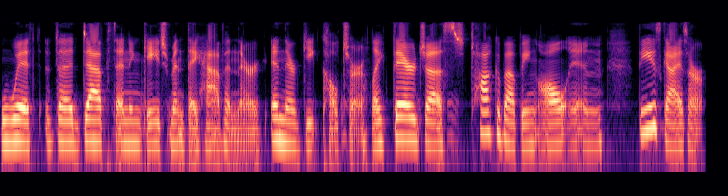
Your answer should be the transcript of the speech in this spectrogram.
with the depth and engagement they have in their in their geek culture. Like they're just talk about being all in. These guys are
